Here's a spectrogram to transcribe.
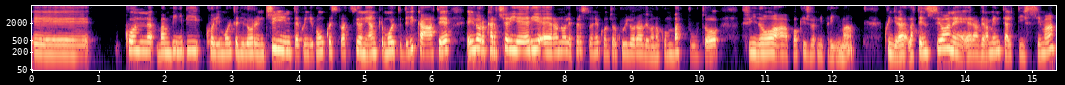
eh, con bambini piccoli, molte di loro incinte, quindi comunque situazioni anche molto delicate e i loro carcerieri erano le persone contro cui loro avevano combattuto fino a pochi giorni prima. Quindi la, la tensione era veramente altissima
